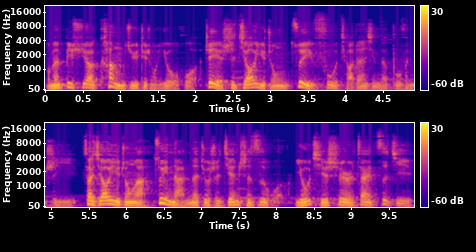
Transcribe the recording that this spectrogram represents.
我们必须要抗拒这种诱惑，这也是交易中最富挑战性的部分之一。在交易中啊，最难的就是坚持自我，尤其是在自己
